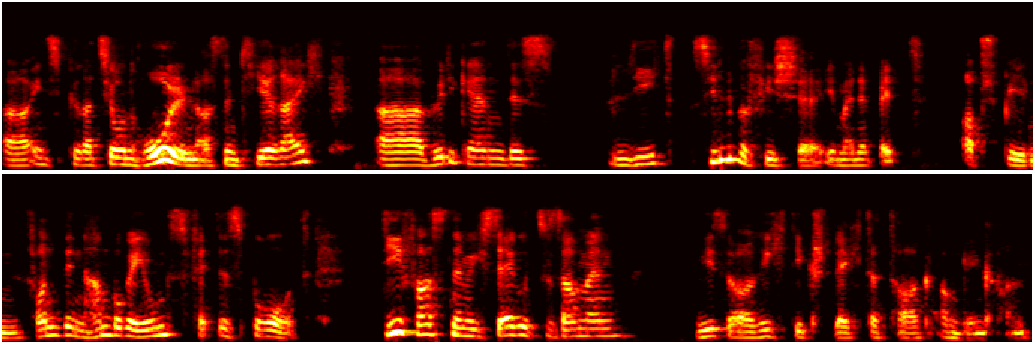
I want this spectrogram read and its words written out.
äh, Inspiration holen aus dem Tierreich, äh, würde ich gerne das Lied Silberfische in meinem Bett abspielen von den Hamburger Jungs Fettes Brot. Die fasst nämlich sehr gut zusammen, wie so ein richtig schlechter Tag angehen kann.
